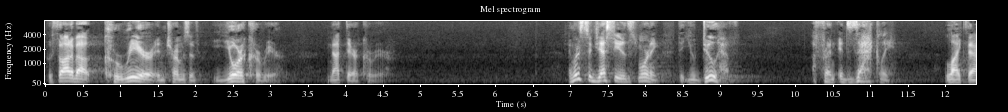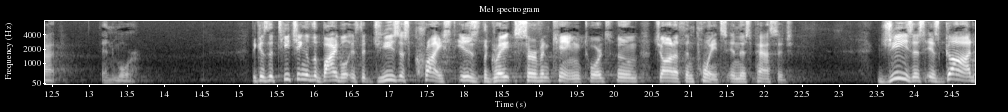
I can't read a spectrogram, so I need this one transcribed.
Who thought about career in terms of your career, not their career. I want to suggest to you this morning that you do have a friend exactly like that and more. Because the teaching of the Bible is that Jesus Christ is the great servant king towards whom Jonathan points in this passage. Jesus is God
